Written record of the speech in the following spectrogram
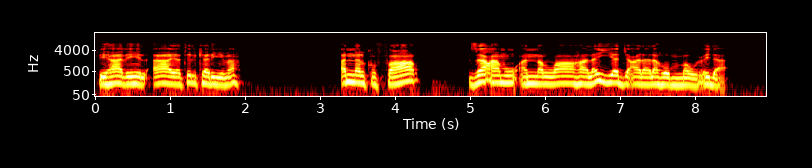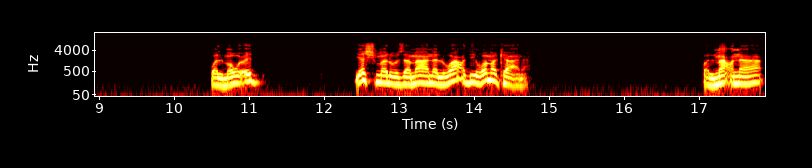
في هذه الآية الكريمة أن الكفار زعموا أن الله لن يجعل لهم موعدا. والموعد يشمل زمان الوعد ومكانه. والمعنى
